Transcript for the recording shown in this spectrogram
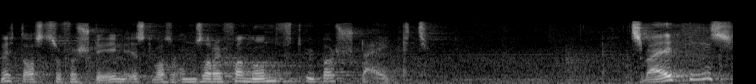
nicht das zu verstehen ist, was unsere Vernunft übersteigt. Zweitens,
